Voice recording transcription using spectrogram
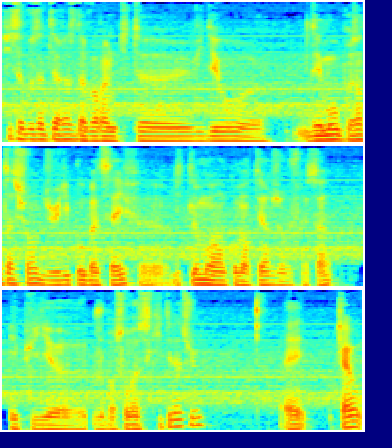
Si ça vous intéresse d'avoir une petite euh, vidéo démo présentation du lipo Bad Safe, dites-le moi en commentaire, je vous ferai ça. Et puis je pense qu'on va se quitter là-dessus. Allez, ciao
